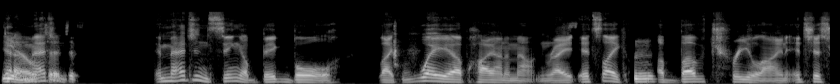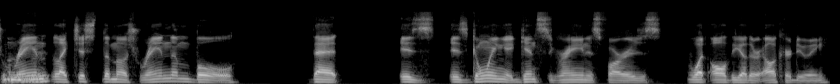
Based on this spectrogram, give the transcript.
yeah, you know, imagine to, to... imagine seeing a big bull like way up high on a mountain, right? It's like mm-hmm. above tree line. It's just mm-hmm. ran like just the most random bull that is is going against the grain as far as what all the other elk are doing.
